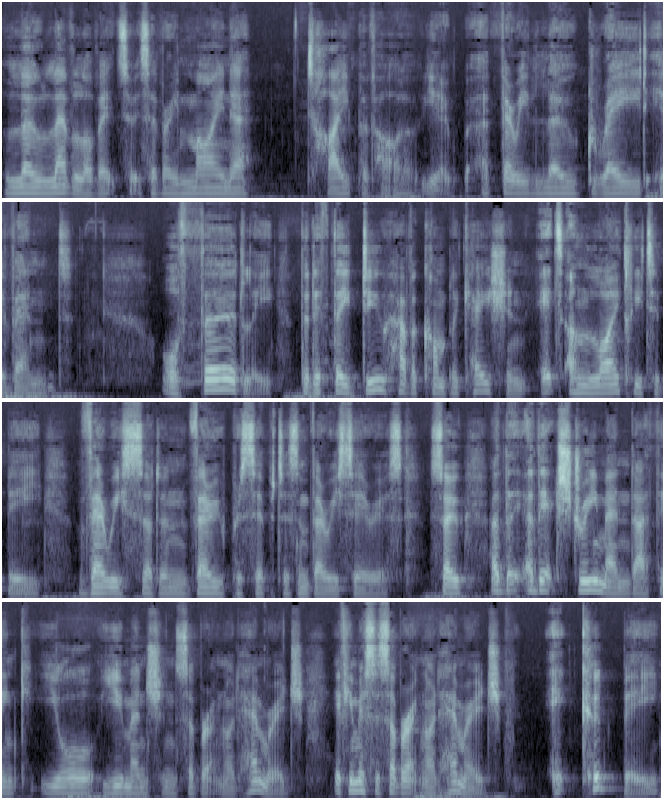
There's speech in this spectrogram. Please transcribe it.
low level of it, so it's a very minor type of, you know, a very low grade event. Or thirdly, that if they do have a complication, it's unlikely to be very sudden, very precipitous, and very serious. So at the, at the extreme end, I think you you mentioned subarachnoid hemorrhage. If you miss a subarachnoid hemorrhage, it could be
